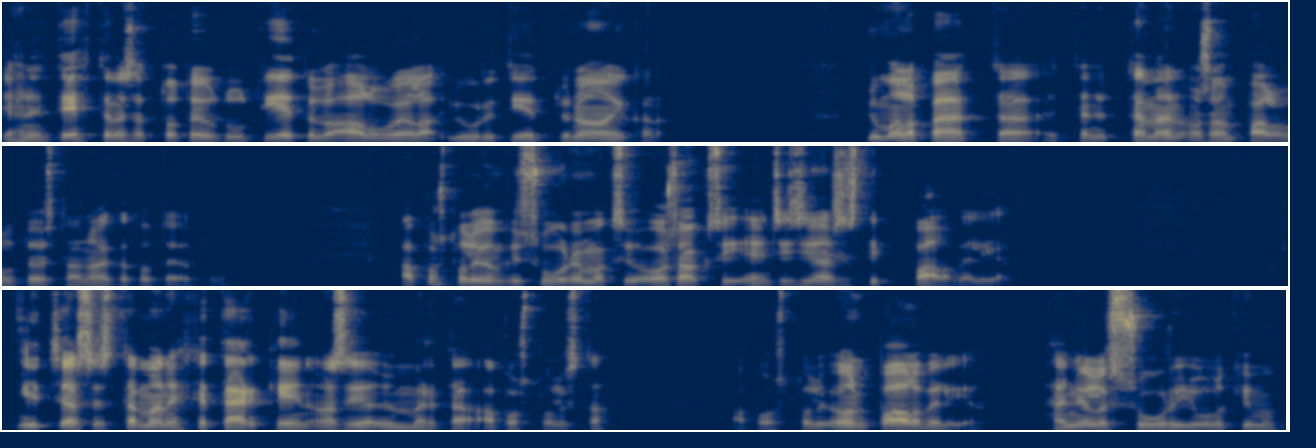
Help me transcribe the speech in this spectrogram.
ja hänen tehtävänsä toteutuu tietyllä alueella juuri tiettynä aikana. Jumala päättää, että nyt tämän osan palvelutyöstä on aika toteutua. Apostoli onkin suurimmaksi osaksi ensisijaisesti palvelija. Itse asiassa tämä on ehkä tärkein asia ymmärtää apostolista. Apostoli on palvelija. Hän ei ole suuri julkimo,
